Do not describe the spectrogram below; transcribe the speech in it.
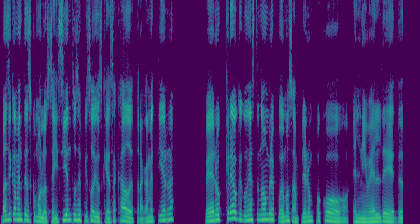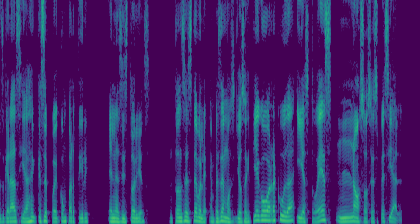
Básicamente es como los 600 episodios que he sacado de Trágame Tierra, pero creo que con este nombre podemos ampliar un poco el nivel de desgracia que se puede compartir en las historias. Entonces, démosle, empecemos. Yo soy Diego Barracuda y esto es No Sos Especial.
